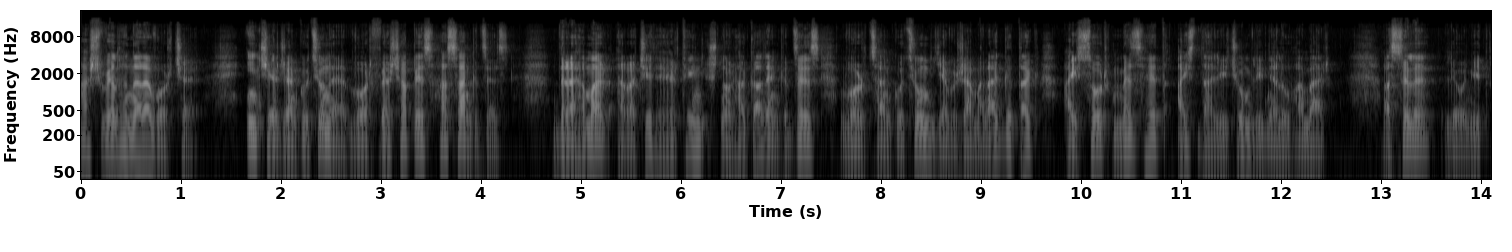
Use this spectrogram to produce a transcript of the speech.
հաշվել հնարավոր չէ։ Ինչ երջանկություն է, որ վերջապես հասանք ձեզ։ Դրա համար առաջի հերթին շնորհակալ ենք ձեզ, որ ցանկություն եւ ժամանակ գտակ այսօր մեզ հետ այս դալիճում լինելու համար, ասել է Լեոնիդ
